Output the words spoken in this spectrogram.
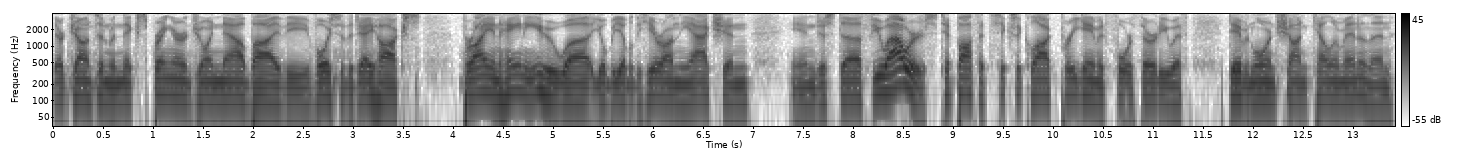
Derek Johnson with Nick Springer, joined now by the voice of the Jayhawks, Brian Hanni, who uh, you'll be able to hear on the action in just a few hours. Tip off at six o'clock, pregame at four thirty with David Lawrence, Sean Kellerman, and then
